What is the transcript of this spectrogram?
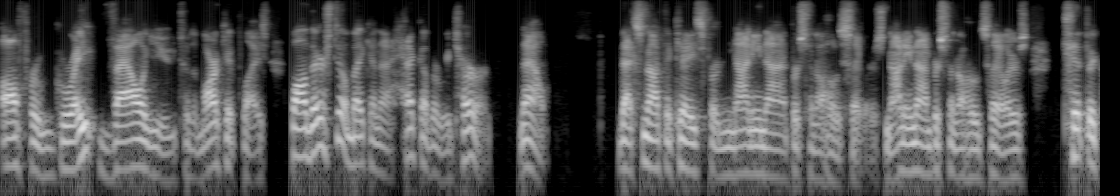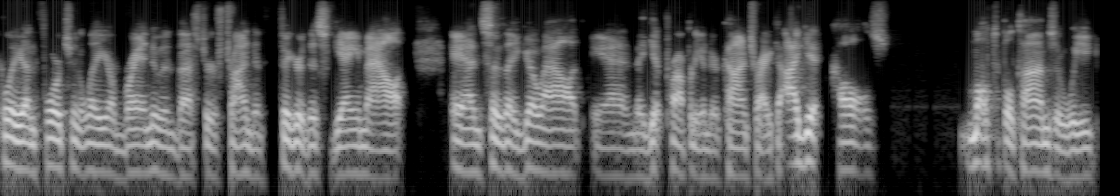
offer great value to the marketplace while they're still making a heck of a return. Now, that's not the case for 99% of wholesalers. 99% of wholesalers typically, unfortunately, are brand new investors trying to figure this game out. And so they go out and they get property under contract. I get calls multiple times a week.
